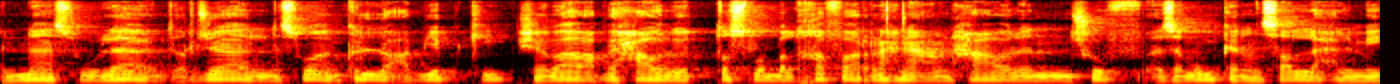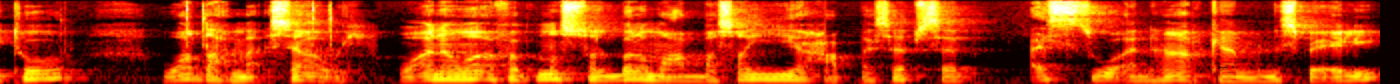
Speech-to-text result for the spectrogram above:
الناس أولاد رجال نسوان كله عم يبكي. شباب عم يحاولوا يتصلوا بالخفر. نحن عم نحاول نشوف إذا ممكن نصلح الميتور. وضع مأساوي. وأنا واقفة بنص البلم وعم بصيح عم بسبسب أسوأ نهار كان بالنسبة إلي.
